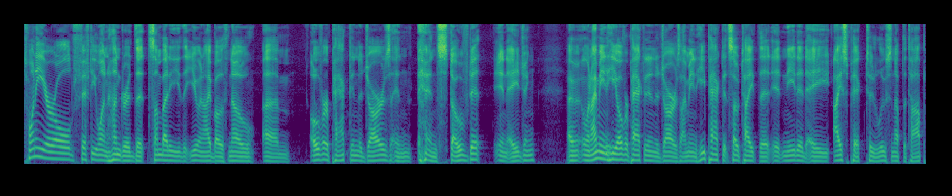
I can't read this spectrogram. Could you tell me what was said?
20 year old 5100 that somebody that you and I both know um, overpacked into jars and, and stoved it in aging. I, when I mean he overpacked it into jars, I mean he packed it so tight that it needed a ice pick to loosen up the top.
